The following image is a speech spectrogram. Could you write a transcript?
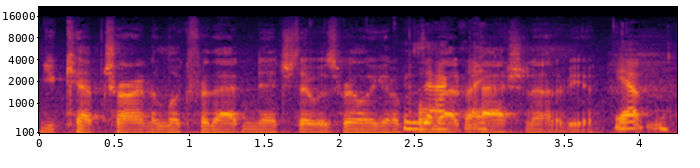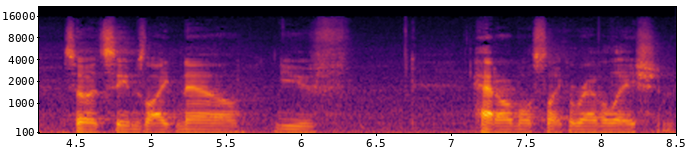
you kept trying to look for that niche that was really going to pull Exactly. that passion out of you. Yep. So it seems like now you've had almost like a revelation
